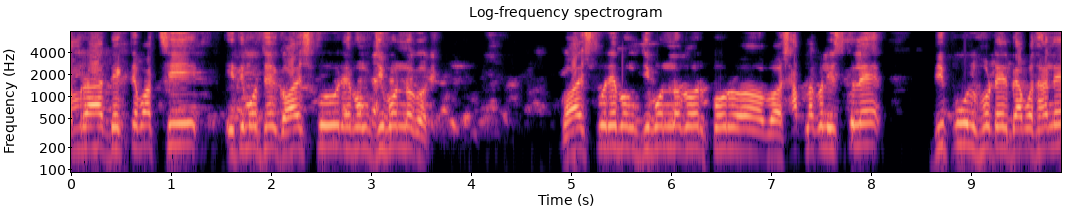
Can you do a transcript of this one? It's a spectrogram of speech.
আমরা দেখতে পাচ্ছি ইতিমধ্যে গয়েশপুর এবং জীবননগর। গয়েশপুর এবং জীবননগর পৌর সাপলাকলি স্কুলে বিপুল ভোটের ব্যবধানে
